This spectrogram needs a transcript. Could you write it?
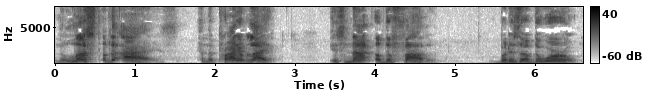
the lust of the eyes, and the pride of life, is not of the Father, but is of the world.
